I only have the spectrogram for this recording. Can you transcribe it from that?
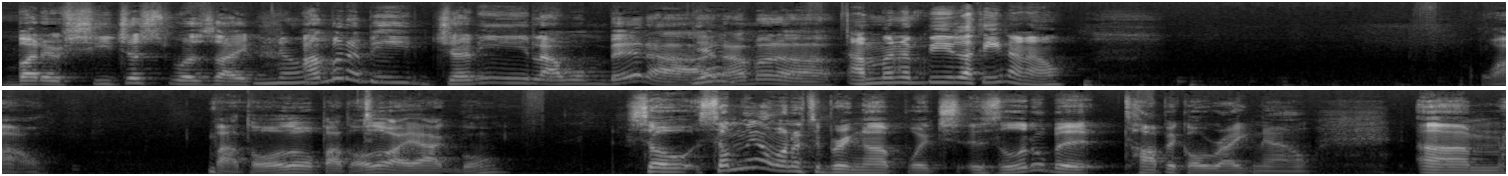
But if she just was like, No. I'm gonna be Jenny La Bombera, and I'm gonna I'm gonna be Latina now. Wow. Pa todo, pa todo hay algo. So something I wanted to bring up, which is a little bit topical right now, um,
